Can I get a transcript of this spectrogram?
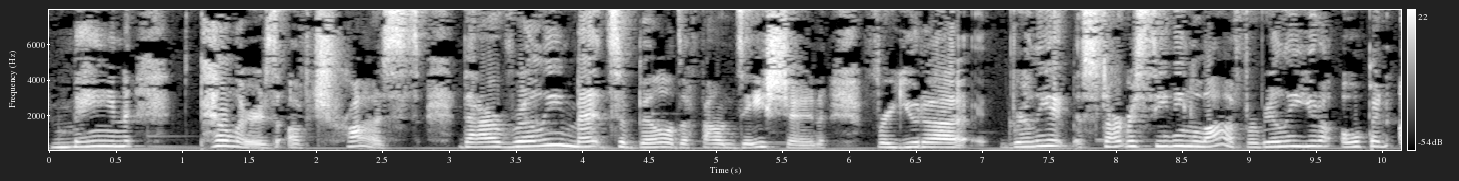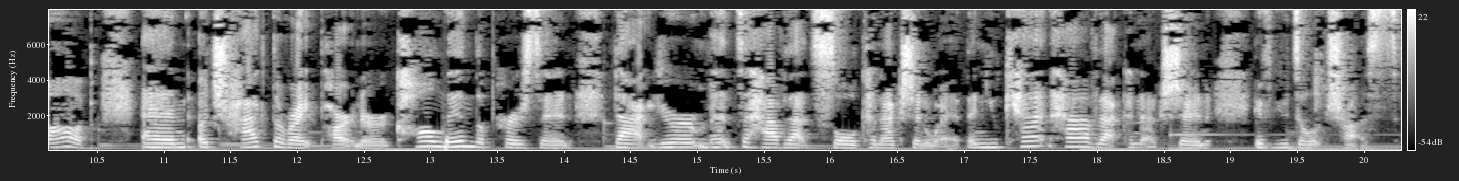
main pillars of trust that are really meant to build a foundation for you to really start receiving love, for really you to open up and attract the right partner, call in the person that you're meant to have that soul connection with. And you can't have that connection if you don't trust.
